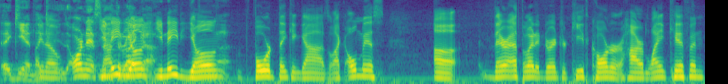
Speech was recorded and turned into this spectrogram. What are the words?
again, like you know, Arnett's you not need the right young, guy. You need young, forward-thinking guys like Ole Miss. Uh, their athletic director Keith Carter hired Lane Kiffin.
